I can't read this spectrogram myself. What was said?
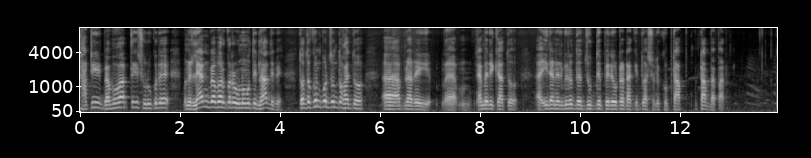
ঘাঁটি ব্যবহার থেকে শুরু করে মানে ল্যান্ড ব্যবহার করার অনুমতি না দেবে, ততক্ষণ পর্যন্ত হয়তো আপনার এই আমেরিকা তো ইরানের বিরুদ্ধে যুদ্ধে পেরে ওঠাটা কিন্তু আসলে খুব টাফ টাফ ব্যাপার। তো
